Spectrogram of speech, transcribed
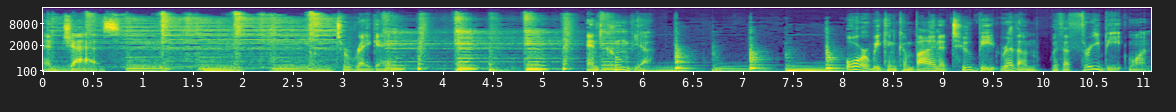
and jazz, to reggae, and cumbia. Or we can combine a two-beat rhythm with a three-beat one.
